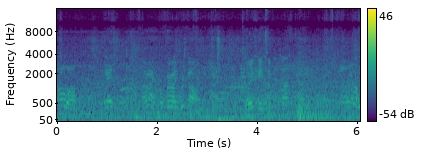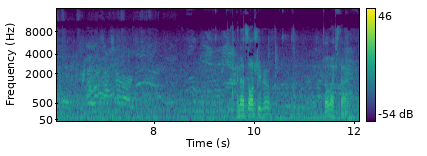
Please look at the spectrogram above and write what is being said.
Oh, well. Okay. All right. Well, we're, we're going. Go eat pizza. We know who's on charge. And that's all she wrote. Till next time.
